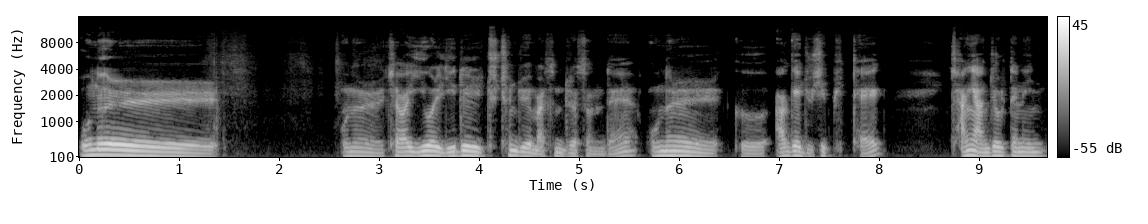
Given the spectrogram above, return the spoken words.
오늘 오늘 제가 2월 1일 추천주에 말씀드렸었는데 오늘 그 악의 주식 빅텍 장이 안 좋을 때는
